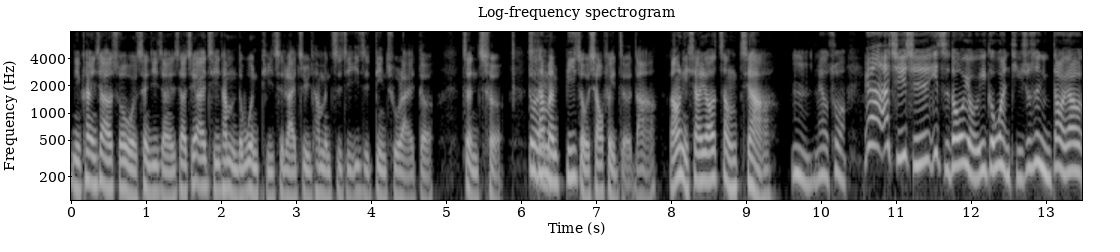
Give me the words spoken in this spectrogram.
你看一下的时候，我趁机讲一下，其实爱奇艺他们的问题是来自于他们自己一直定出来的政策，是他们逼走消费者的。然后你现在又要涨价。嗯，没有错，因为爱奇艺其实一直都有一个问题，就是你到底要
